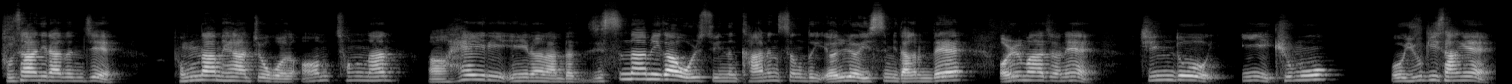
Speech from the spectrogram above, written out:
부산이라든지 동남 해안 쪽은 엄청난 어, 해일이 일어난다든지 쓰나미가 올 수 있는 가능성도 열려 있습니다. 그런데 얼마 전에 진도 이 규모 6 이상의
